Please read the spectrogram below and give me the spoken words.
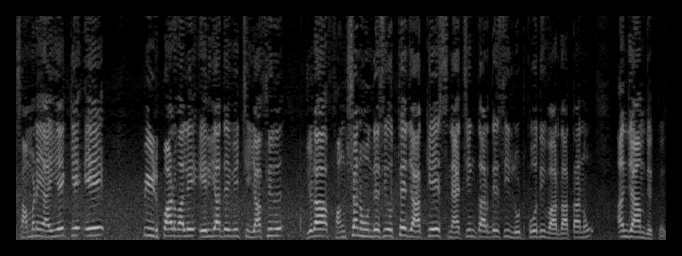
ਸਾਹਮਣੇ ਆਈ ਹੈ ਕਿ ਇਹ ਭੀੜਪਾੜ ਵਾਲੇ ਏਰੀਆ ਦੇ ਵਿੱਚ ਜਾਂ ਫਿਰ ਜਿਹੜਾ ਫੰਕਸ਼ਨ ਹੁੰਦੇ ਸੀ, ਉੱਥੇ ਜਾ ਕੇ ਸਨੈਚਿੰਗ ਕਰਦੇ ਸੀ ਲੁੱਟਖੋ ਦੀ ਵਾਰਦਾਤਾਂ ਨੂੰ ਅੰਜਾਮ ਦਿੱਤੇ ਸੀ।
